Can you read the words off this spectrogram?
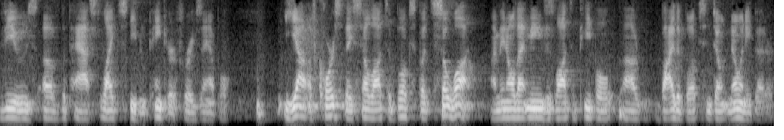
views of the past, like Steven Pinker, for example. Yeah, of course, they sell lots of books, but so what? I mean, all that means is lots of people uh, buy the books and don't know any better.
